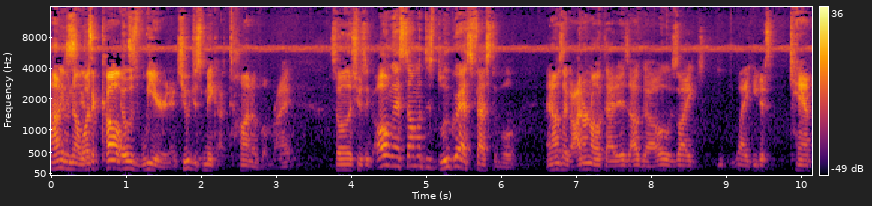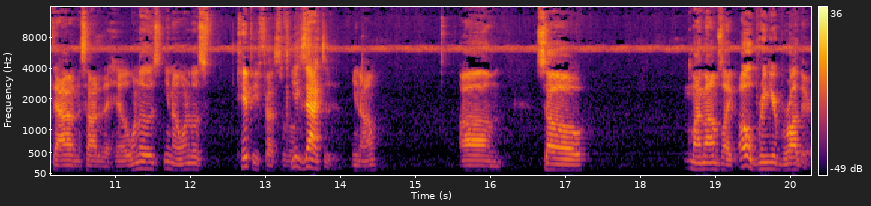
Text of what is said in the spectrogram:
I don't even know It's what a cult. It was weird, and she would just make a ton of them, right? So she was like, "Oh, I'm gonna sell them at this bluegrass festival," and I was like, "I don't know what that is. I'll go." It was like, like you just camped out on the side of the hill, one of those, you know, one of those hippie festivals. exactly. You know. Um, so my mom's like, "Oh, bring your brother."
